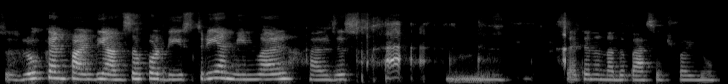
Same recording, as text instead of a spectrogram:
So look and find the answer for these three and meanwhile I'll just um, set in another passage for you.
